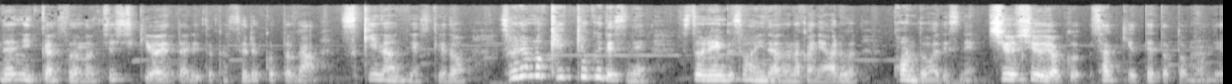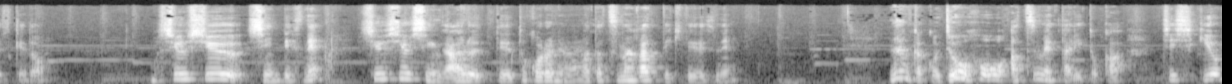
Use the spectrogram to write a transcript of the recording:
何かその知識を得たりとかすることが好きなんですけどそれも結局ですねストレングスファインダーの中にある今度はですね収集欲さっき言ってたと思うんですけど収集心ですね。収集心があるっていうところにもまたつながってきてですね。なんかこう情報を集めたりとか知識を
